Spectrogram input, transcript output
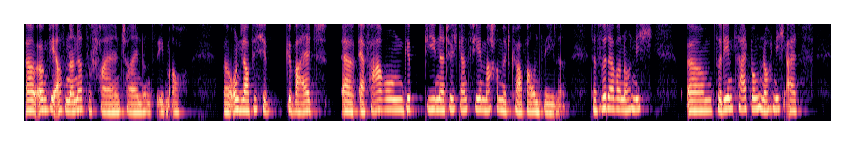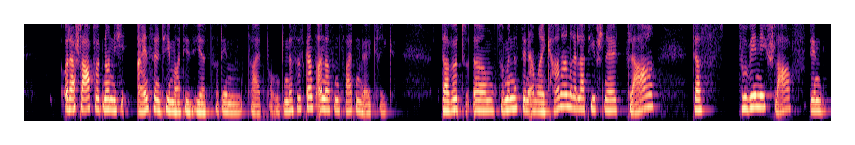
äh, irgendwie auseinanderzufallen scheint und es eben auch äh, unglaubliche Gewalterfahrungen gibt, die natürlich ganz viel machen mit Körper und Seele. Das wird aber noch nicht ähm, zu dem Zeitpunkt noch nicht als oder Schlaf wird noch nicht einzeln thematisiert zu dem Zeitpunkt. Und das ist ganz anders im Zweiten Weltkrieg. Da wird ähm, zumindest den Amerikanern relativ schnell klar, dass zu wenig Schlaf den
